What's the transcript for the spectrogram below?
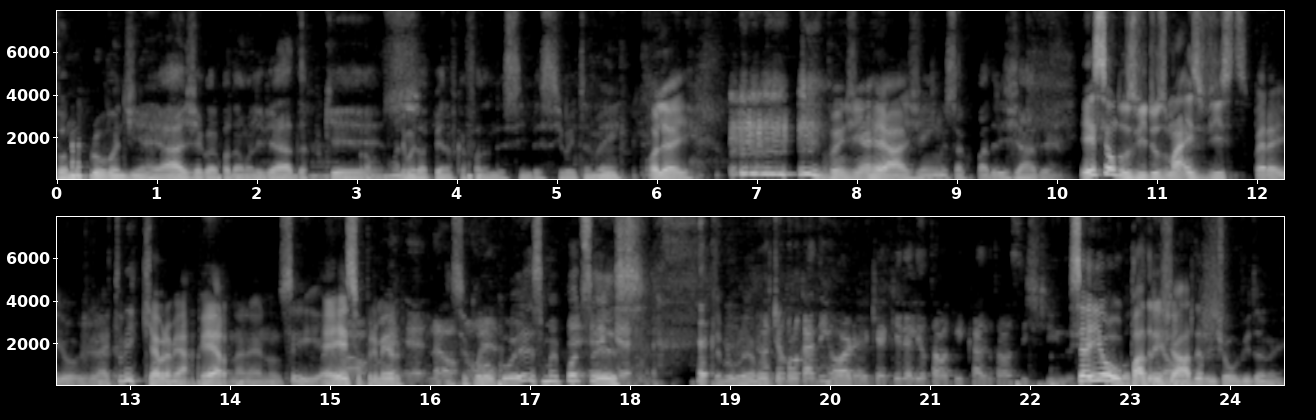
Vamos pro Vandinha Reage agora para dar uma aliviada, porque não vale muito a pena ficar falando desse imbecil aí também. Olha aí. Vandinha reage, Vamos hein? começar com o Padre Jader. Esse é um dos vídeos mais vistos. Pera aí. Aí tu me quebra minha perna, né? Não sei. É esse o primeiro? É, é, não, Você não colocou esse, mas pode É, ser é esse. Não tem é. problema. Eu tinha colocado em ordem, é que aquele ali eu tava clicado que eu tava assistindo. Esse aí é o Botar Padre bem alto Jader. Pra gente ouvir também.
